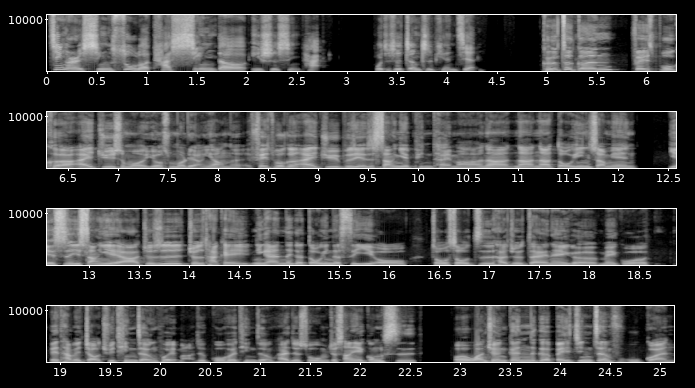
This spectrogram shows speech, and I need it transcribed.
进而形塑了他新的意识形态或者是政治偏见。可是这跟 Facebook 啊、IG 什么有什么两样呢？Facebook 跟 IG 不是也是商业平台吗？那那那抖音上面也是商业啊，就是就是他可以，你看那个抖音的 CEO 周受资，他就在那个美国被他被叫去听证会嘛，就国会听证会，他就说我们就商业公司，呃，完全跟那个北京政府无关。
